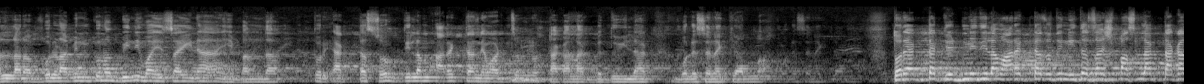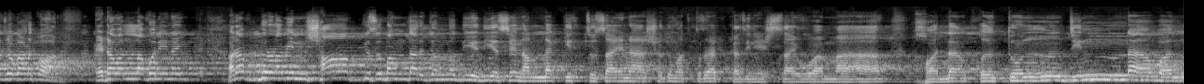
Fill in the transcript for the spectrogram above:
আল্লাহ রব্বুল আলামিন কোনো বিনিময় চাই নাই বান্দা। তোর একটা চোখ দিলাম, আরেকটা নেওয়ার জন্য টাকা লাগবে দুই লাখ, বলেছে নাকি আল্লাহ? তোর একটা কিডনি দিলাম, আরেকটা যদি নিতে চাস পাঁচ লাখ টাকা জোগাড় কর। এটা আল্লাহ বলি নাই। রব্বুল আলামিন সব কিছু বান্দার জন্য দিয়ে দিয়েছেন। আল্লাহ কিচ্ছু চায় না, শুধুমাত্র একটা জিনিস চাই ওয়া মা খালাকতুল জিন্না ওয়াল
